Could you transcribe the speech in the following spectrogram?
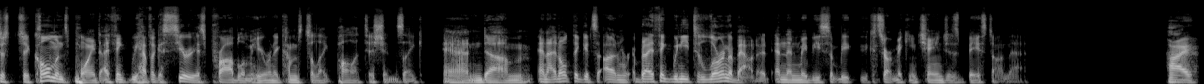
just to Coleman's point, I think we have like a serious problem here when it comes to like politicians, like and um and I don't think it's un- but I think we need to learn about it and then maybe some, we can start making changes based on that. Hi,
